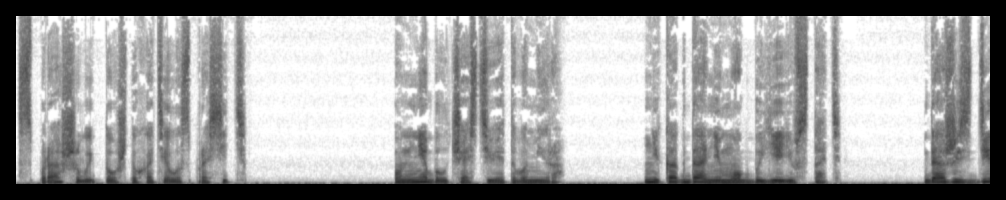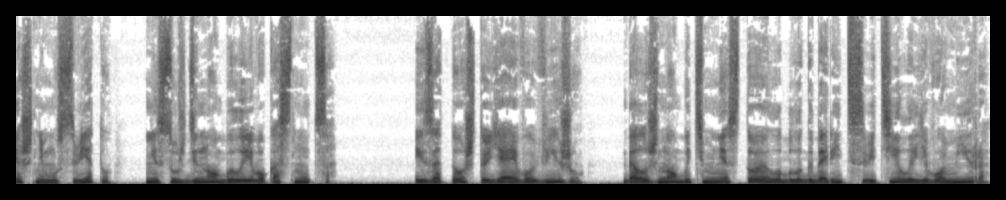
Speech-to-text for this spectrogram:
Спрашивай то, что хотела спросить. Он не был частью этого мира. Никогда не мог бы ею стать. Даже здешнему свету не суждено было его коснуться. И за то, что я его вижу — Должно быть, мне стоило благодарить светило его мира,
